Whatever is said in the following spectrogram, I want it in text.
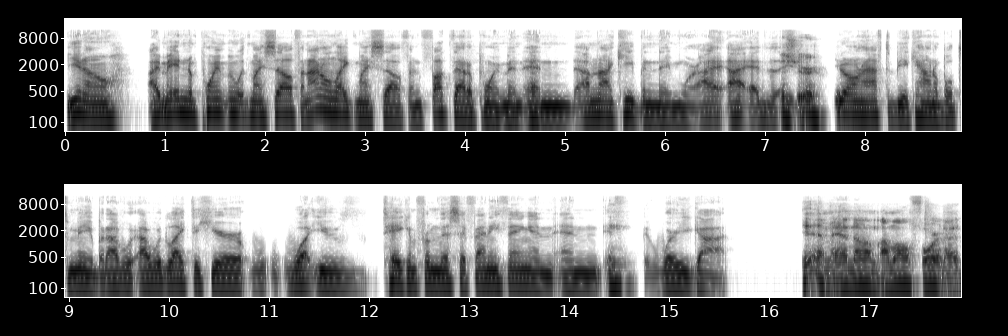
you know i made an appointment with myself and i don't like myself and fuck that appointment and i'm not keeping it anymore i i sure. you don't have to be accountable to me but i would i would like to hear what you've taken from this if anything and and if, mm-hmm. where you got Yeah, man. No, I'm, I'm all for it. I,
